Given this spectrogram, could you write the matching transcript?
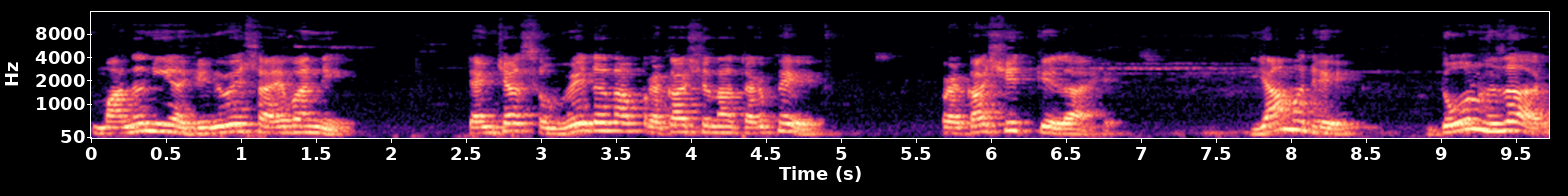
माननीय हिरवे साहेबांनी त्यांच्या संवेदना प्रकाशनातर्फे प्रकाशित केलं आहे. यामध्ये दोन हजार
